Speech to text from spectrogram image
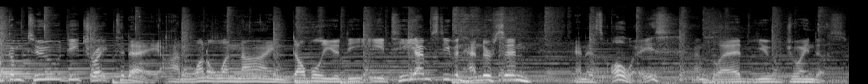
welcome to Detroit Today on 1019 WDET. I'm Stephen Henderson, and as always, I'm glad you've joined us.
